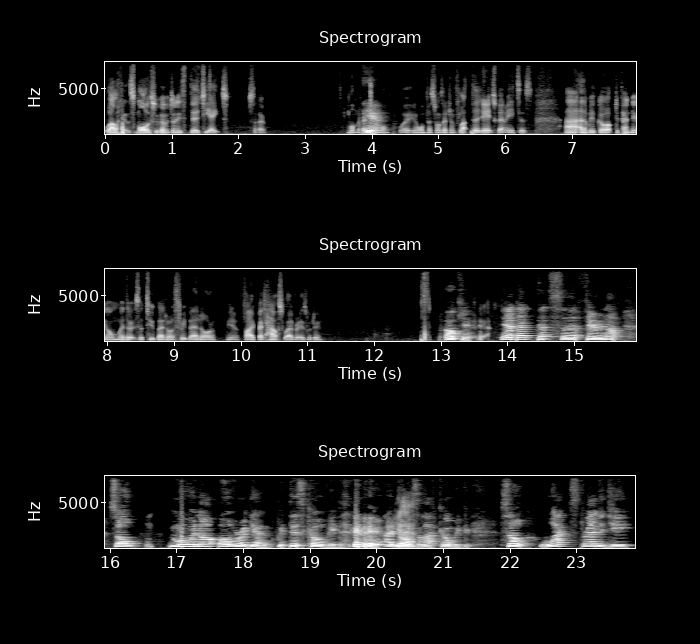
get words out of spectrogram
well, I think the smallest we've ever done is 38. So one bedroom, Yeah. one, you know, one person, one bedroom flat, 38 square meters, uh, and then we go up depending on whether it's a two bed or a three bed or you know five bed house, whatever it is we're doing. Okay. Yeah. Yeah, that that's uh, fair enough. So, Hmm. moving on over again with this COVID. I know Yeah. it's a lot COVID. So, what strategy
